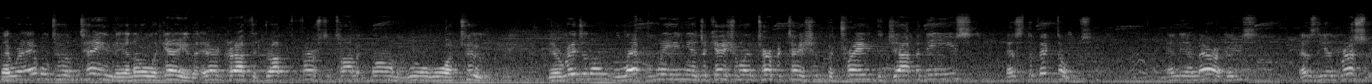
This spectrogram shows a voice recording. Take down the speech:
They were able to obtain the Enola Gay, the aircraft that dropped the first atomic bomb in World War II. The original left-wing educational interpretation portrayed the Japanese as the victims and the Americans as the aggressors.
